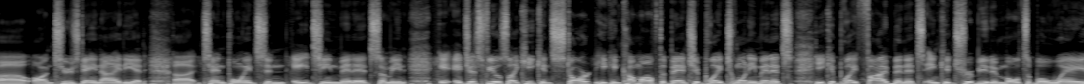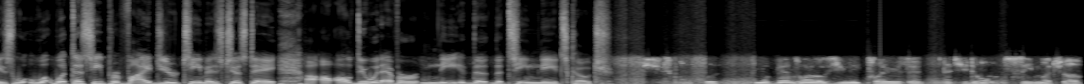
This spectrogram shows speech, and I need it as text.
uh, on Tuesday night he had uh, 10 points in 18 minutes. I mean, it, it just feels like he can start, he can come off the bench and play 20 minutes, he can play five minutes and contribute in multiple ways. What, what does he provide to your team as just a I'll do whatever need, the the team needs, coach? You know, Ben's one of those unique players that, that you don't see much of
